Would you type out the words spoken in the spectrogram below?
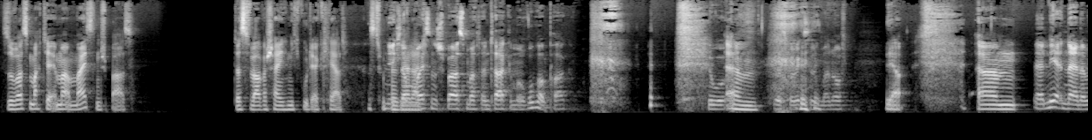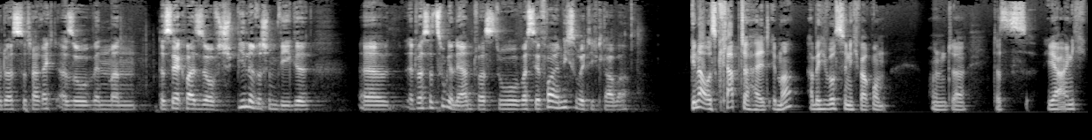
sowas macht ja immer am meisten Spaß. Das war wahrscheinlich nicht gut erklärt. Das tut nee, mir sehr leid. Am meisten Spaß macht ein Tag im Europapark. du, ähm, das verwechselt man oft. Ja. Ähm, äh, nee, nein, aber du hast total recht. Also wenn man, das ist ja quasi so auf spielerischem Wege äh, etwas dazugelernt, was du, was dir vorher nicht so richtig klar war. Genau, es klappte halt immer, aber ich wusste nicht warum. Und äh, das ist ja eigentlich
